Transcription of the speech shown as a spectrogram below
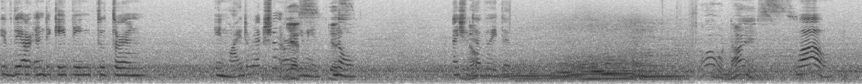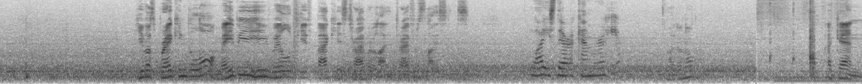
If they are indicating to turn in my direction, or Yes, you mean yes. no? I should No? have waited. Oh, nice. Wow. He was breaking the law. Maybe he will give back his driver li- driver's license. Why is there a camera here? I don't know. Again,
